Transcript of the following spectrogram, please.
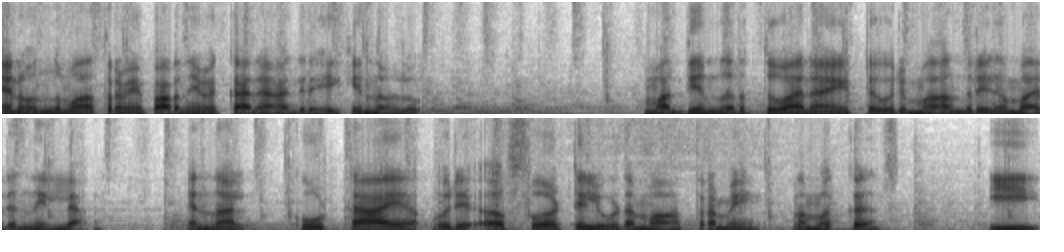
ഞാൻ ഒന്ന് മാത്രമേ പറഞ്ഞു വെക്കാൻ ആഗ്രഹിക്കുന്നുള്ളൂ. മദ്യം നിർത്തുവാനായിട്ട് ഒരു മാന്ത്രിക മരുന്നില്ല. എന്നാൽ കൂട്ടായ ഒരു എഫേർട്ടിലൂടെ മാത്രമേ നമുക്ക് ഈ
